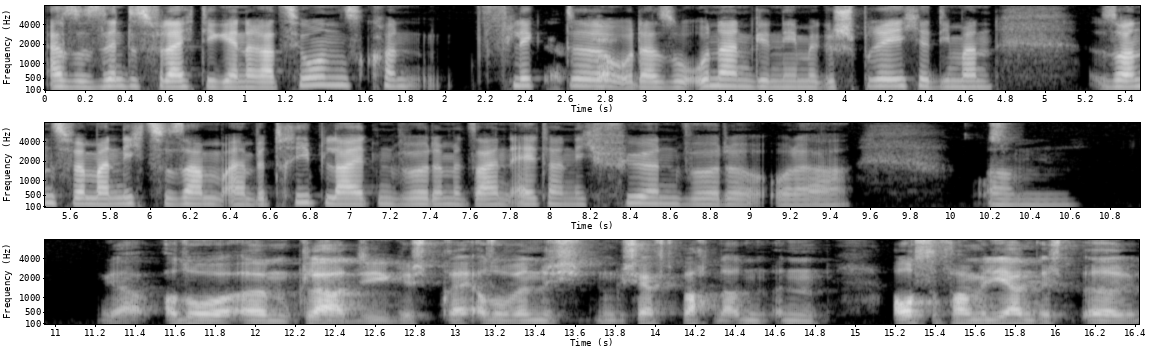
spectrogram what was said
also sind es vielleicht die Generationskonflikte ja, oder so unangenehme Gespräche, die man sonst, wenn man nicht zusammen einen Betrieb leiten würde, mit seinen Eltern nicht führen würde? Oder ähm, Ja, also ähm, klar, die Gespräche, also wenn ich einen Geschäftspartner, einen, einen außerfamiliären Ges äh,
